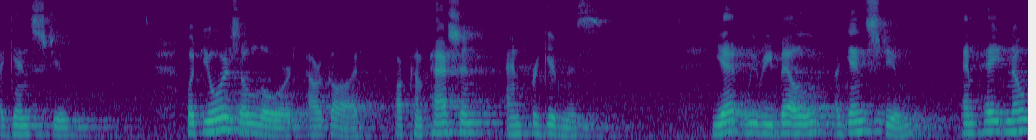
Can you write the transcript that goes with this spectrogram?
against you. But yours, O Lord, our God, are compassion and forgiveness. Yet we rebelled against you and paid no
